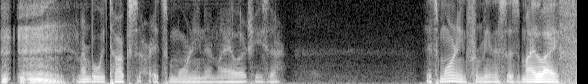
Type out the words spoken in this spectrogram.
Remember we talked, sorry, it's morning and my allergies are. It's morning for me. This is my life.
